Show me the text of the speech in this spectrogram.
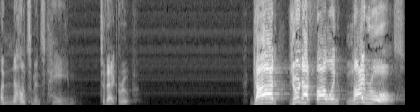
announcements came to that group. God, you're not following my rules.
